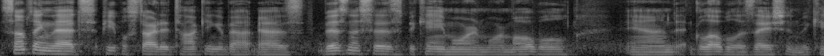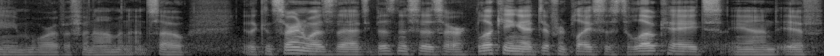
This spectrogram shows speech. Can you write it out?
something that people started talking about as businesses became more and more mobile and globalization became more of a phenomenon. So the concern was that businesses are looking at different places to locate, and if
